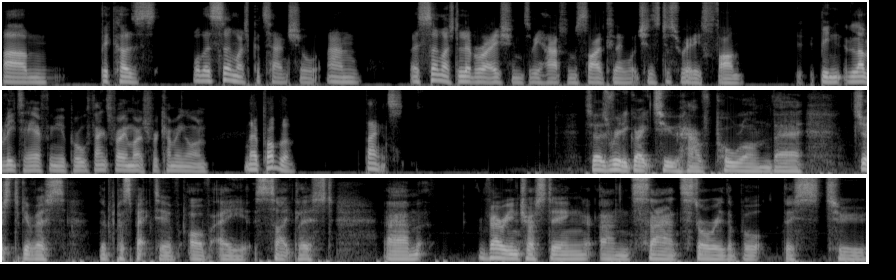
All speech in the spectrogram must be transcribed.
um, because well, there's so much potential and there's so much liberation to be had from cycling, which is just really fun. It's been lovely to hear from you, Paul. Thanks very much for coming on. No problem. Thanks. So it's really great to have Paul on there, just to give us the perspective of a cyclist. Um, very interesting and sad story that brought this to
